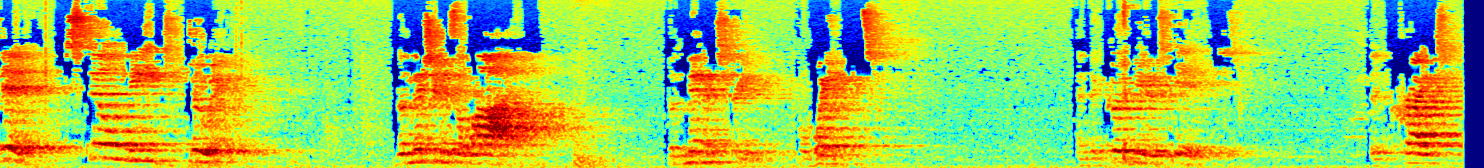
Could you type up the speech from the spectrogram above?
did still needs doing. The mission is alive. Ministry awaits. And the good news is that Christ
